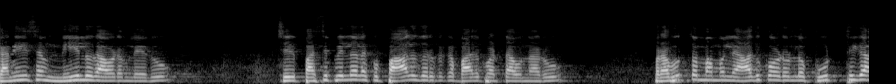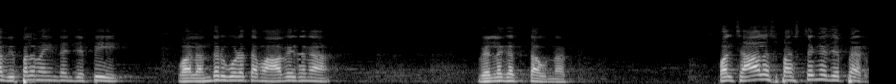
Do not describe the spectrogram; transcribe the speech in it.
కనీసం నీళ్ళు రావడం లేదు. చి- పసిపిల్లలకు పాలు దొరకక బాధపడతా ఉన్నారు. ప్రభుత్వం మమ్మల్ని ఆదుకోవడంలో పూర్తిగా విఫలమైందని చెప్పి వాళ్ళందరూ కూడా తమ ఆవేదన వెళ్ళగక్కుతా ఉన్నారు. వాళ్ళు చాలా స్పష్టంగా చెప్పారు.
